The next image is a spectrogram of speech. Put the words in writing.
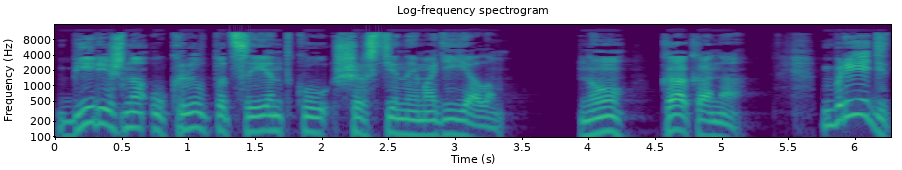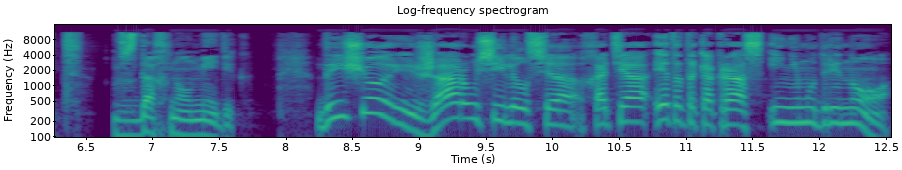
бережно укрыл пациентку шерстяным одеялом. «Ну, как она?» «Бредит», — вздохнул медик. Да еще и жар усилился, хотя это-то как раз и не мудрено.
